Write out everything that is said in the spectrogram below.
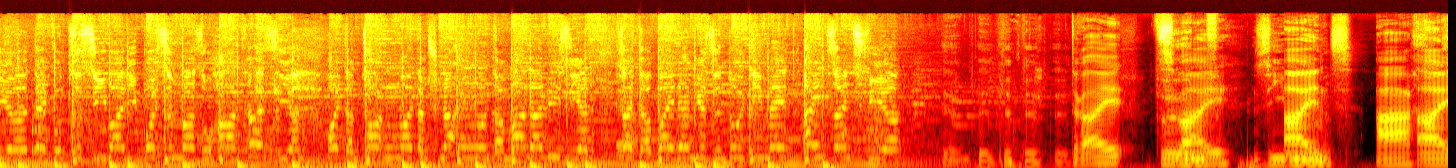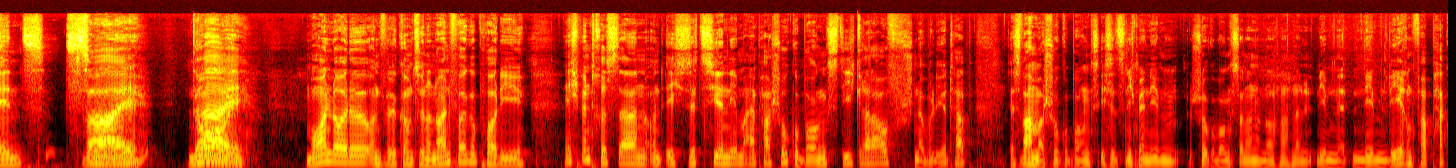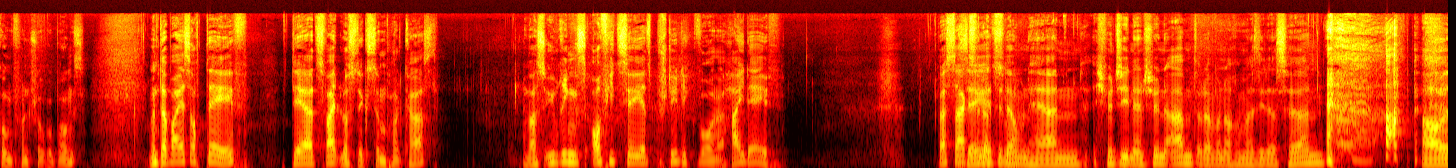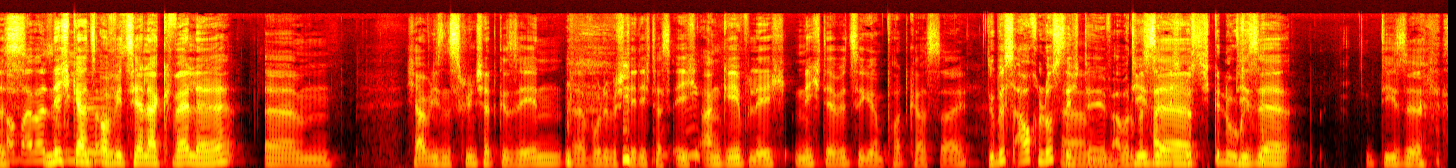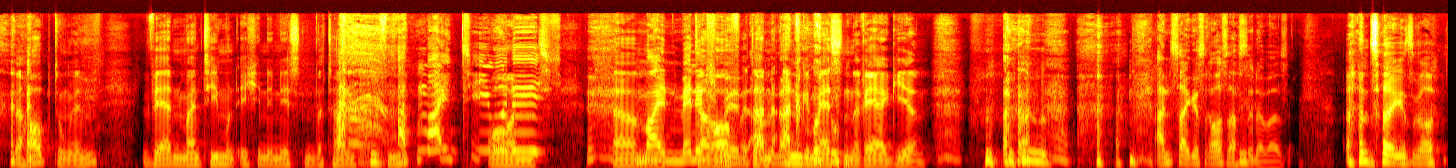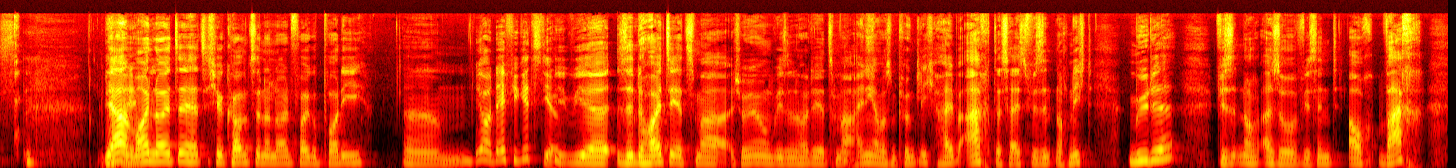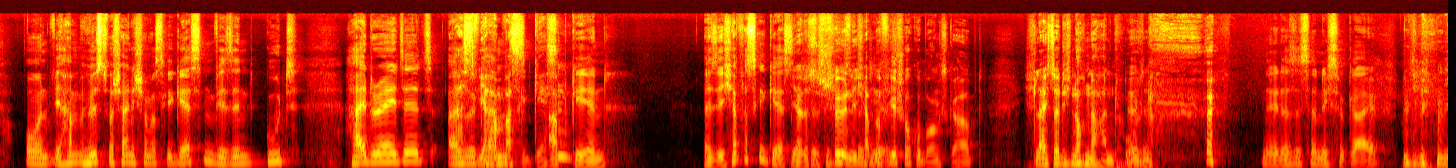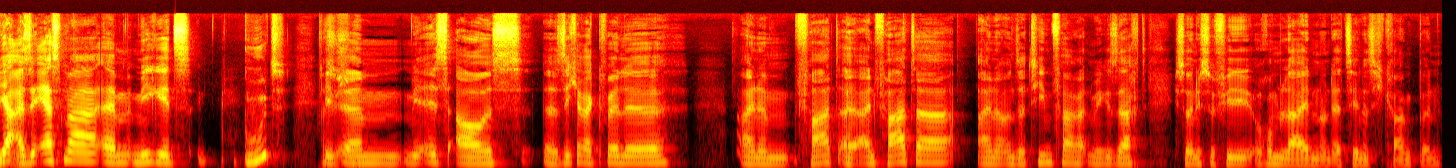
hier. Dave und Trissi, weil die Boys immer so hart rasieren. Heute am Talken, heute am Schnacken und am Analysieren. Seid dabei, denn wir sind Ultimate 114. 3, Fünf, 2, sieben, 1, acht, 1, zwei, 2, 3. neun. Moin Leute und willkommen zu einer neuen Folge Poddy. Ich bin Tristan und ich sitze hier neben ein paar Schokobons, die ich gerade aufschnabuliert habe. Es waren mal Schokobons. Ich sitze nicht mehr neben Schokobons, sondern nur noch nach einer, neben, neben leeren Verpackungen von Schokobons. Und dabei ist auch Dave, der zweitlustigste im Podcast. Was übrigens offiziell jetzt bestätigt wurde. Hi Dave. Was sagst Sehr du geehrte dazu? Damen und Herren, ich wünsche Ihnen einen schönen Abend oder wann auch immer Sie das hören. Aus nicht ganz offizieller Quelle. Ähm, ich habe diesen Screenshot gesehen, äh, wurde bestätigt, dass ich angeblich nicht der Witzige im Podcast sei. Du bist auch lustig, Ähm, Dave, aber du bist halt nicht lustig genug. Diese, diese Behauptungen werden mein Team und ich in den nächsten Tagen prüfen mein Team und ähm, Mein Management darauf dann angemessen reagieren. Anzeige ist raus, sagst du, oder was? Anzeige ist raus. Ja, Okay. moin Leute, herzlich willkommen zu einer neuen Folge Poddy. Ähm, Ja, Dave, wie geht's dir? wir sind heute jetzt mal, Entschuldigung, wir sind heute jetzt mal einigermaßen pünktlich, halb acht, das heißt, wir sind noch nicht müde, wir sind noch, also wir sind auch wach und wir haben höchstwahrscheinlich schon was gegessen, wir sind gut hydrated, also wir haben was gegessen? abgehen. Also ich habe was gegessen. Ja, das ist schön. Ich habe nur vier. Schokobons gehabt. Vielleicht sollte ich noch eine Hand Ja, holen. Nee, das ist ja nicht so geil. ja, also erstmal, ähm, mir geht's gut. Ist ähm, mir ist aus äh, sicherer Quelle einem Vater, äh, ein Vater einer unserer Teamfahrer hat mir gesagt, ich soll nicht so viel rumleiden und erzählen, dass ich krank bin.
